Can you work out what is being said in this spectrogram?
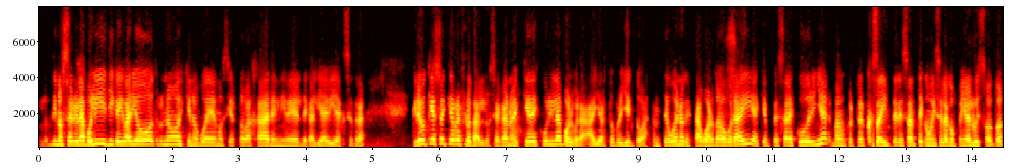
los dinosaurios de la política y varios otros, no, es que no podemos, cierto, bajar el nivel de calidad de vida, etcétera. Creo que eso hay que reflotarlo. O sea, acá no hay que descubrir la pólvora. Hay harto proyecto bastante bueno que está guardado por ahí. Hay que empezar a escudriñar. Vamos a encontrar cosas interesantes, como dice la compañera Luis Soto,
